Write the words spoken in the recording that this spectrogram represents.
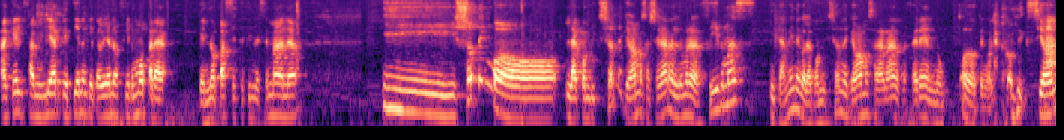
aquel familiar que tienen que todavía no firmó para que no pase este fin de semana. Y yo tengo la convicción de que vamos a llegar al número de firmas y también tengo la convicción de que vamos a ganar el referéndum. Todo tengo la convicción.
